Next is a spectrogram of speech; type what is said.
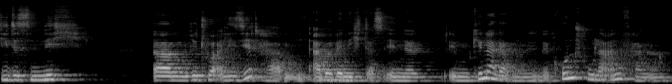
die das nicht ähm, ritualisiert haben. Aber wenn ich das in der, im Kindergarten und in der Grundschule anfange,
